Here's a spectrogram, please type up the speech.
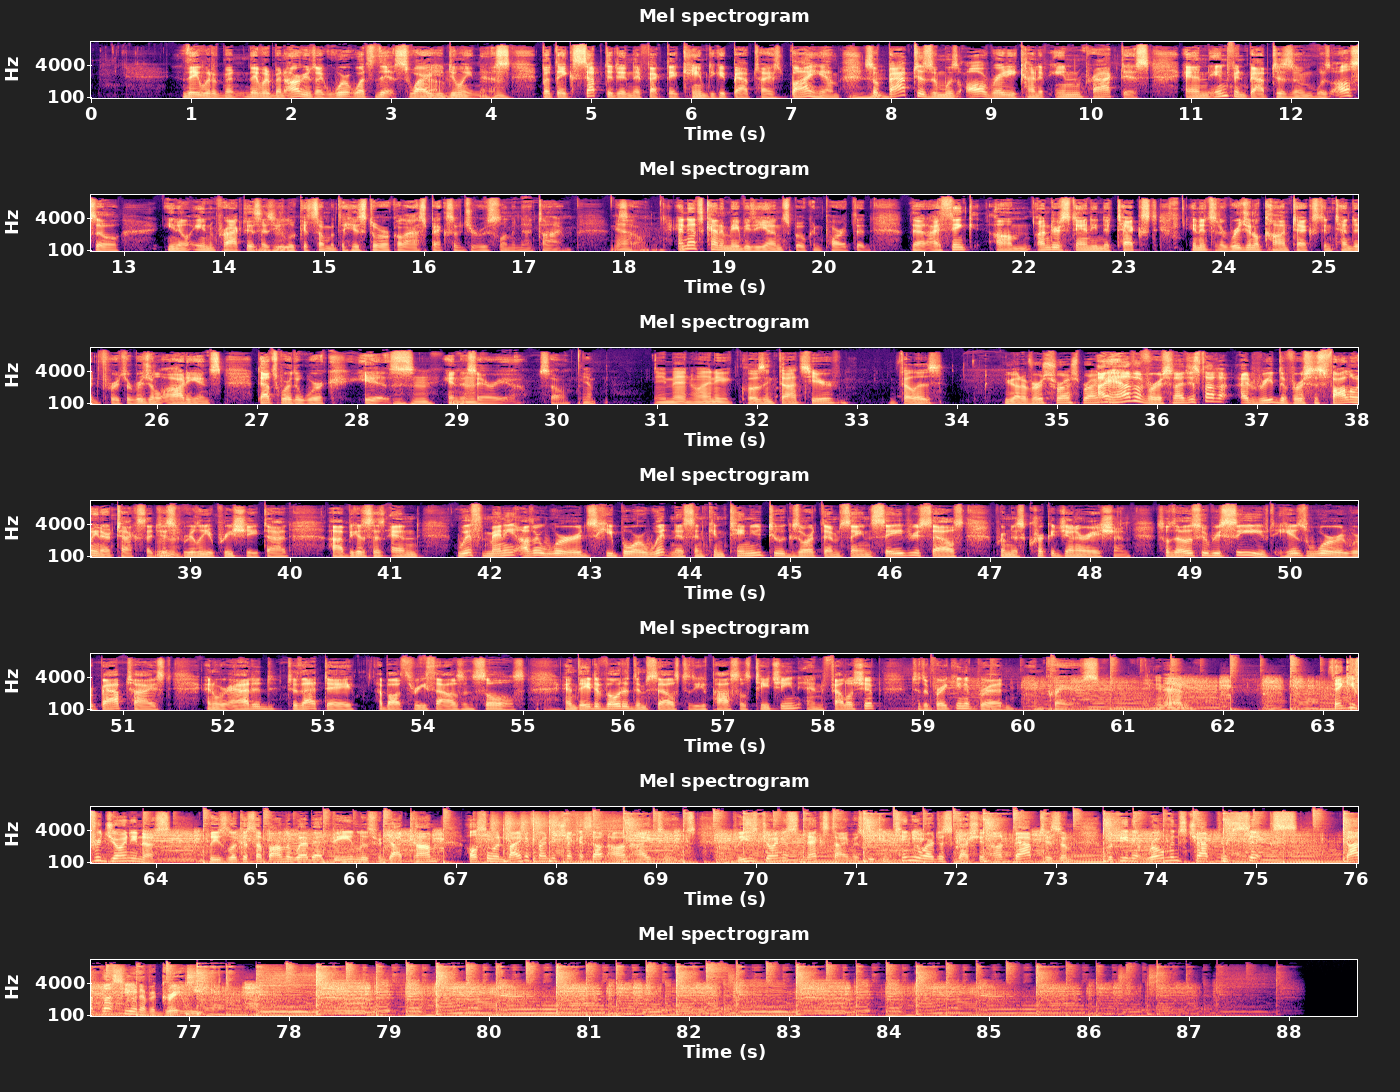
they would have been they would have been arguing like what's this? Why are you doing mm-hmm. this? But they accepted it and in fact they came to get baptized by him. So mm-hmm. baptism was already kind of in practice and infant baptism was also you know, in practice as you mm-hmm. look at some of the historical aspects of Jerusalem in that time. Yeah. So, and that's kind of maybe the unspoken part that that I think um, understanding the text in its original context intended for its original audience, that's where the work is mm-hmm. in this mm-hmm. area. So Yep. Amen. Well, any closing thoughts here, fellas? You got a verse for us, Brian? I have a verse, and I just thought I'd read the verses following our text. I just really appreciate that uh, because it says, And with many other words, he bore witness and continued to exhort them, saying, Save yourselves from this crooked generation. So those who received his word were baptized and were added to that day about 3,000 souls. And they devoted themselves to the apostles' teaching and fellowship, to the breaking of bread and prayers. Amen. Thank you for joining us. Please look us up on the web at beinglutheran.com. Also, invite a friend to check us out on iTunes. Please join us next time as we continue our discussion on baptism, looking at Romans chapter 6. God bless you and have a great week.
